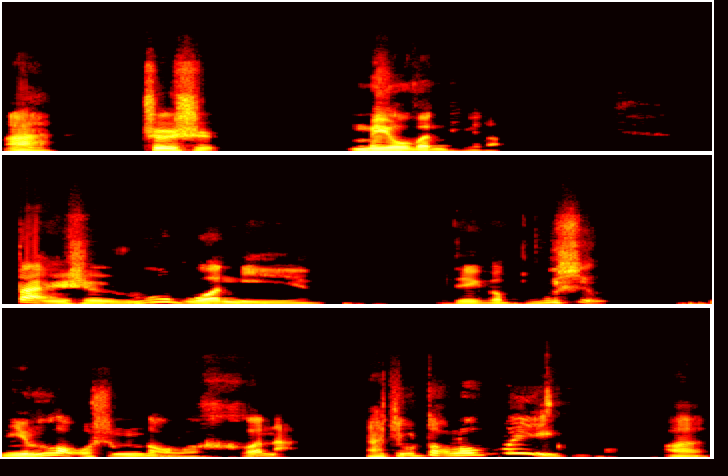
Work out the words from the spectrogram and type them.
哎，这是没有问题的。但是如果你这个不幸，你落生到了河南，啊，就到了魏国啊，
